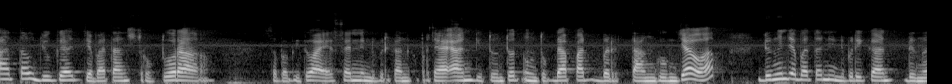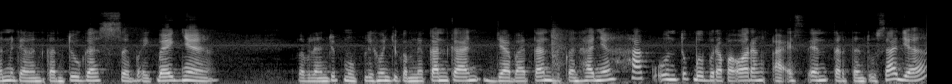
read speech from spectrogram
atau juga jabatan struktural. Sebab itu ASN yang diberikan kepercayaan dituntut untuk dapat bertanggung jawab dengan jabatan yang diberikan dengan menjalankan tugas sebaik-baiknya. Lebih lanjut, Muflihun juga menekankan jabatan bukan hanya hak untuk beberapa orang ASN tertentu saja,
